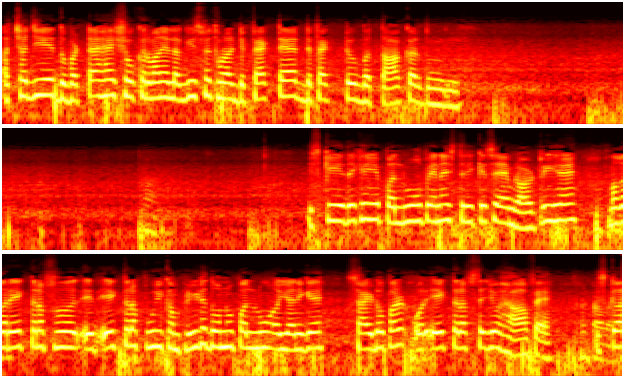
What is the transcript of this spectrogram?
अच्छा जी, ये दुबट्टा है शो करवाने लगी इसमें थोड़ा डिफेक्ट है डिफेक्ट बता कर दूँगी। इसके ये देखें ये पल्लुओं पे ना इस तरीके से एम्ब्रॉयडरी है मगर एक तरफ़ एक तरफ़ पूरी कंप्लीट है दोनों पल्लू यानी कि साइडों पर और एक तरफ़ से जो हाफ़ है। इसका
